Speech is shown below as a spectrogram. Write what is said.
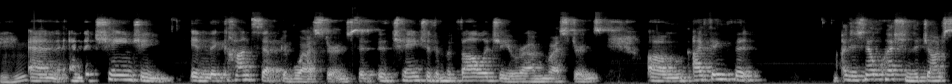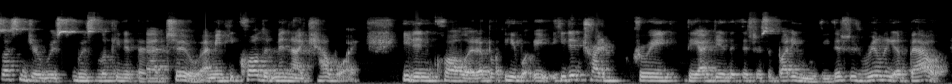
mm-hmm. and, and the changing in the concept of Westerns, the, the change of the mythology around Westerns. Um, I think that uh, there's no question that John Schlesinger was was looking at that too. I mean, he called it Midnight Cowboy. He didn't call it a, he he didn't try to create the idea that this was a buddy movie. This was really about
